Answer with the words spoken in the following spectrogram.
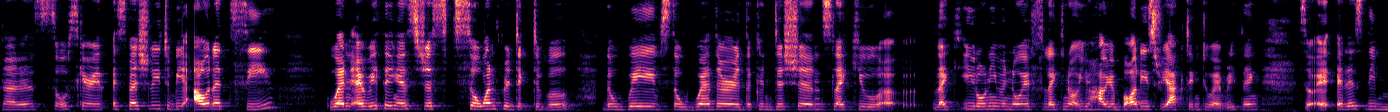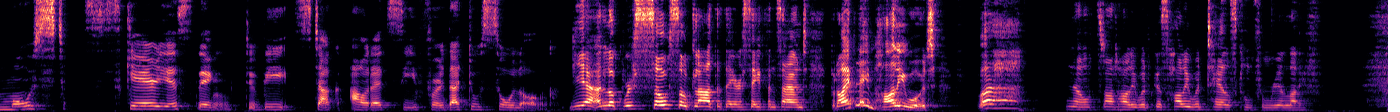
That is so scary, especially to be out at sea when everything is just so unpredictable. The waves, the weather, the conditions, like you, uh, like you don't even know if, like, you know, you, how your body's reacting to everything. So it, it is the most scariest thing to be stuck out at sea for that too so long. Yeah, and look, we're so, so glad that they are safe and sound. But I blame Hollywood. No, it's not Hollywood because Hollywood tales come from real life.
